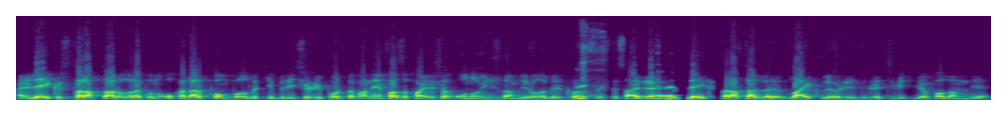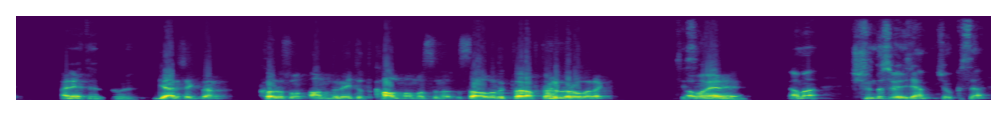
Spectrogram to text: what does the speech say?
hani Lakers taraftarı olarak onu o kadar pompaladık ki Bleacher Report'ta falan en fazla paylaşan 10 oyuncudan biri olabilir Caruso işte sadece Evet. Lakers taraftarları like'lıyor, ret- retweetliyor falan diye. Hani evet, evet, doğru. gerçekten Caruso'nun underrated kalmamasını sağladık taraftarlar olarak. Kesinlikle Ama yani-. Ama şunu da söyleyeceğim çok kısa.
